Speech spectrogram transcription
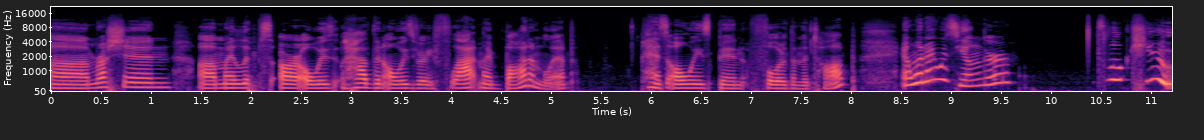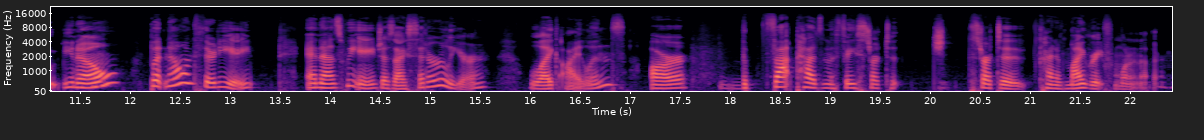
um, Russian. Um, my lips are always have been always very flat. My bottom lip has always been fuller than the top. And when I was younger, it's a little cute, you know? But now I'm 38. And as we age, as I said earlier, like islands, are the fat pads in the face start to start to kind of migrate from one another.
